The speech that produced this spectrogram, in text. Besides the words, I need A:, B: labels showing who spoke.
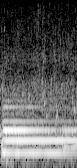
A: Música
